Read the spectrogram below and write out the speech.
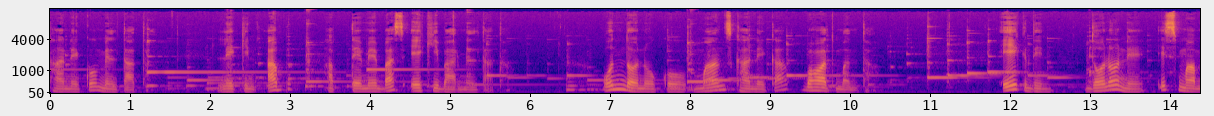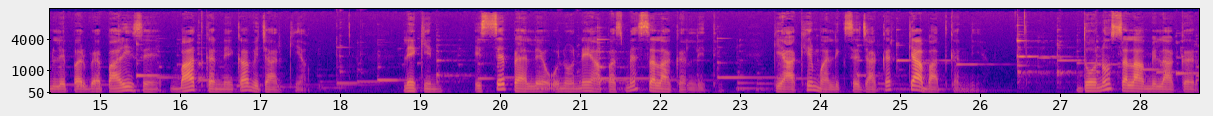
खाने को मिलता था, लेकिन अब हफ़्ते में बस एक ही बार मिलता था। उन दोनों को मांस खाने का बहुत मन था। एक दिन दोनों ने इस मामले पर व्यापारी से बात करने का विचार किया, लेकिन इससे पहले उन्होंने आपस में सलाह कर ली थी कि आखिर मालिक से जाकर क्या बात करनी है। दोनों सलाह मिलाकर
